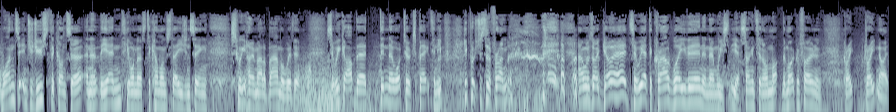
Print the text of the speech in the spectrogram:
One, to introduce the concert, and at the end, he wanted us to come on stage and sing Sweet Home Alabama with him. So we got up there, didn't know what to expect, and he, he pushed us to the front and was like, go ahead. So we had the crowd waving, and then we yeah sung into the, the microphone, and great, great night.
